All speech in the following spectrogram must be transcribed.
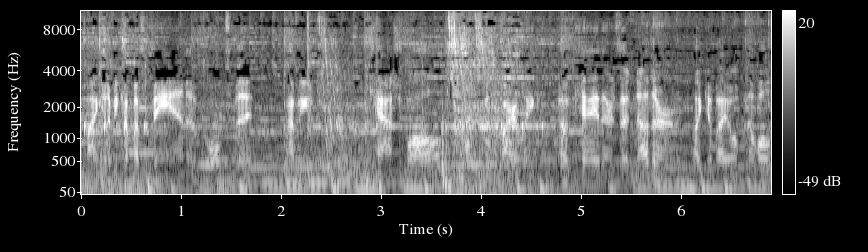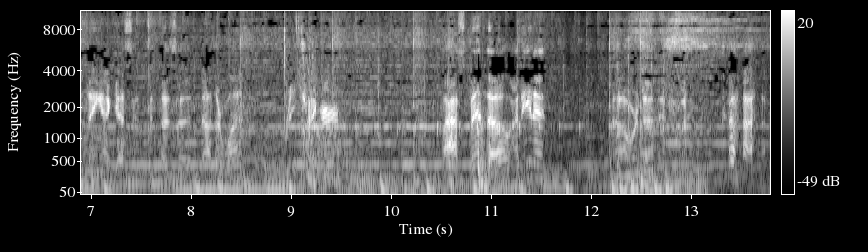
Am I going to become a fan of Ultimate, I mean, Cash Falls, Ultimate Firelink? Okay, there's another, like if I open the whole thing, I guess it, there's another one. Retrigger. Last spin though, I need it. No, we're done anyway.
